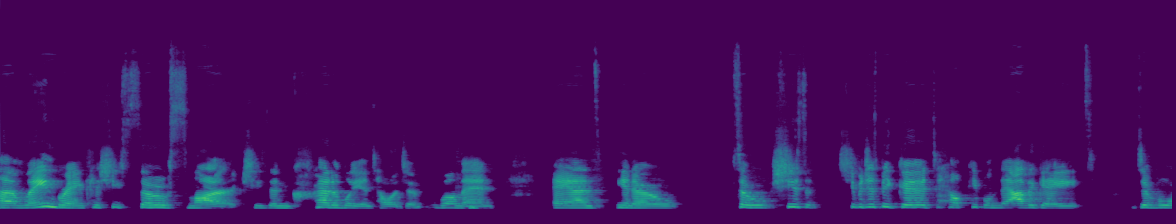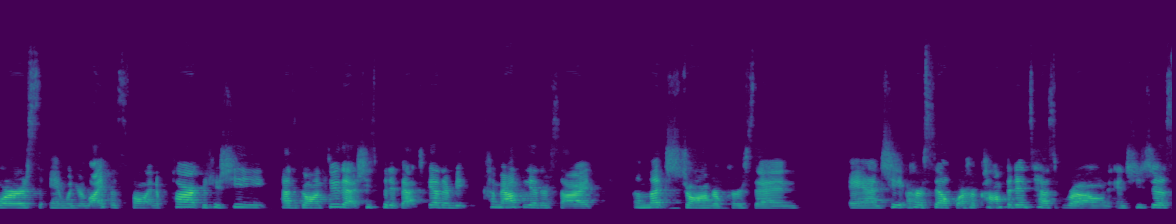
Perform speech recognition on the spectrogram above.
uh, Lane Brain because she's so smart. She's an incredibly intelligent woman, and you know, so she's she would just be good to help people navigate divorce and when your life is falling apart because she has gone through that. She's put it back together and be, come out the other side a much stronger person. And she herself, where her confidence has grown, and she's just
